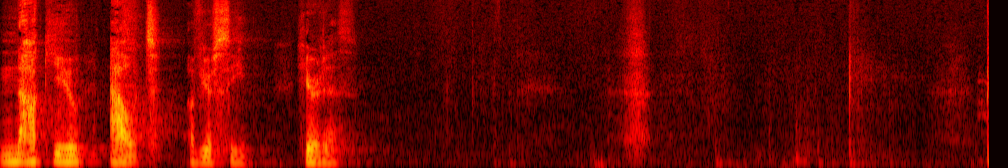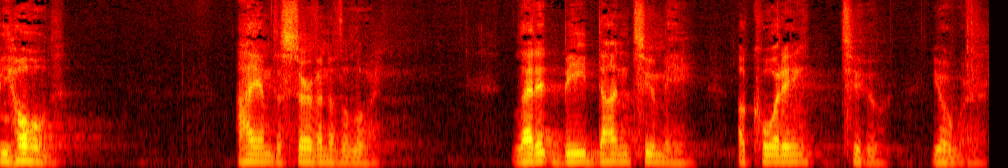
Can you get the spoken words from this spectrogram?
knock you out of your seat. Here it is. Behold, I am the servant of the Lord. Let it be done to me according to your word.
